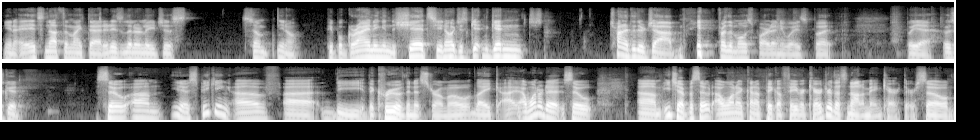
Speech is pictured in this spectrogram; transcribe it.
you know, it's nothing like that. It is literally just some you know people grinding in the shits. You know, just getting getting just trying to do their job for the most part, anyways. But but yeah, it was good. So, um, you know, speaking of uh, the the crew of the Nostromo, like I, I wanted to, so um, each episode, I want to kind of pick a favorite character that's not a main character. So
